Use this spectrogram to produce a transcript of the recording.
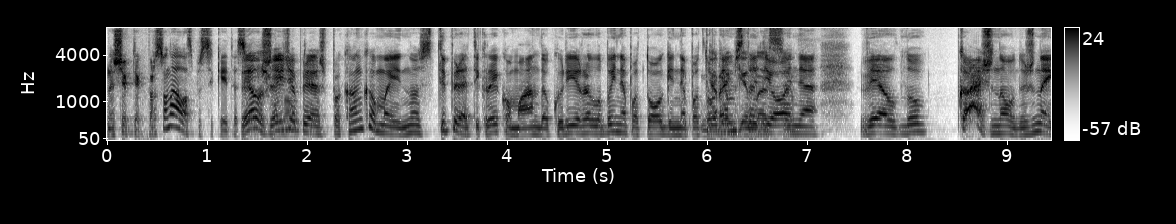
nes šiek tiek personalas pasikeitė. Vėl žaidžia manau. prieš pakankamai nu, stiprią tikrai komandą, kuri yra labai nepatogi, nepatogiam stadione. Vėl, nu, ką aš žinau, nu, žinai,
